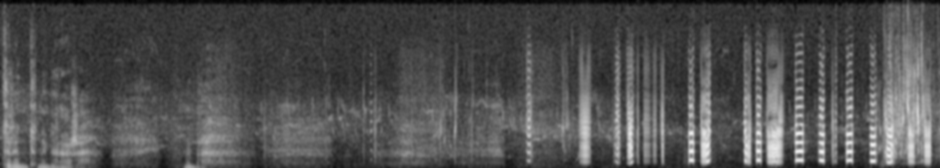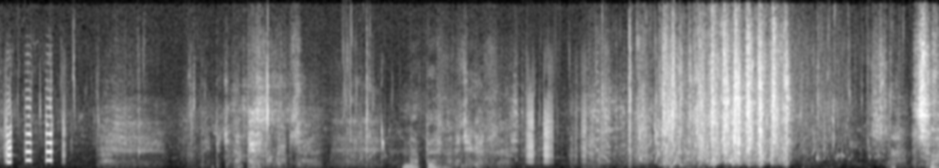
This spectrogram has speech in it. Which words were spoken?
Strętne garaże. Dobra. Tutaj będzie na pewno kapsel. Na pewno będzie kapsel. Co?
